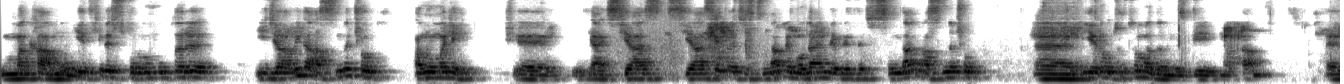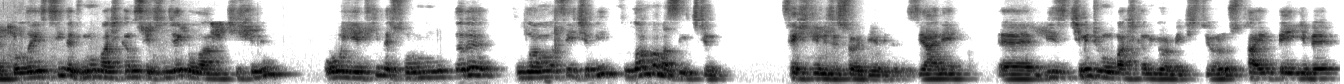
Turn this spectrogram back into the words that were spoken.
makamı, yetki ve sorumlulukları icabıyla aslında çok anomali. E, yani siyasi, siyaset açısından ve modern devlet açısından aslında çok e, yere oturtamadığımız bir makam. E, dolayısıyla Cumhurbaşkanı seçilecek olan kişinin o yetki ve sorumlulukları kullanması için değil, kullanmaması için seçtiğimizi söyleyebiliriz. Yani e, biz kimi Cumhurbaşkanı görmek istiyoruz? Tayyip Bey gibi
